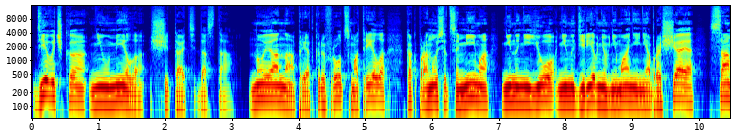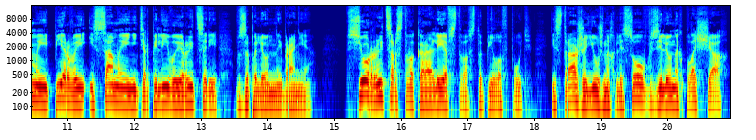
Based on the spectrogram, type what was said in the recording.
Девочка не умела считать до ста. Но и она, приоткрыв рот, смотрела, как проносятся мимо, ни на нее, ни на деревню внимания не обращая, самые первые и самые нетерпеливые рыцари в запыленной броне. Все рыцарство королевства вступило в путь, и стражи южных лесов в зеленых плащах,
